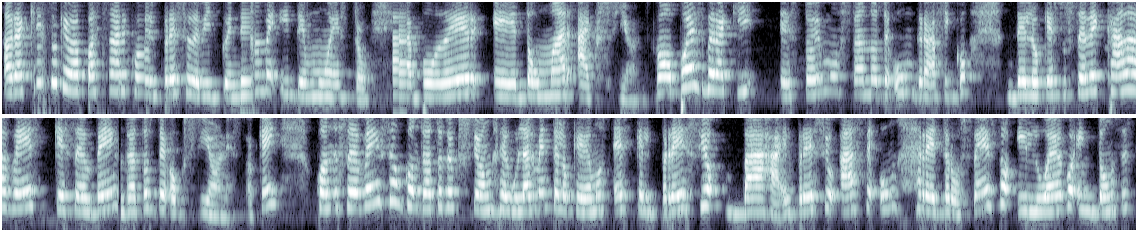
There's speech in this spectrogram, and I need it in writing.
Ahora, ¿qué es lo que va a pasar con el precio de Bitcoin? Déjame y te muestro para poder eh, tomar acción. Como puedes ver aquí, estoy mostrándote un gráfico de lo que sucede cada vez que se ven contratos de opciones, ¿ok? Cuando se vence un contrato de opción, regularmente lo que vemos es que el precio baja, el precio hace un retroceso y luego entonces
